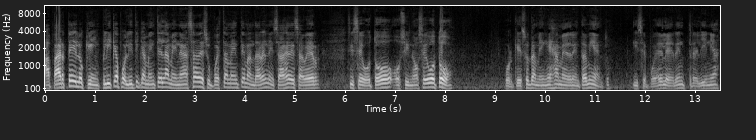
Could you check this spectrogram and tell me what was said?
aparte de lo que implica políticamente la amenaza de supuestamente mandar el mensaje de saber si se votó o si no se votó, porque eso también es amedrentamiento y se puede leer entre líneas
